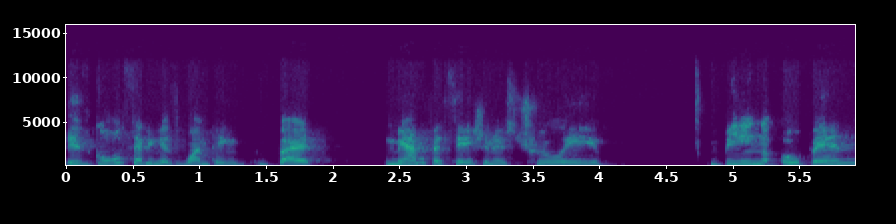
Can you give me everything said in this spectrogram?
is goal setting is one thing but manifestation is truly being open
